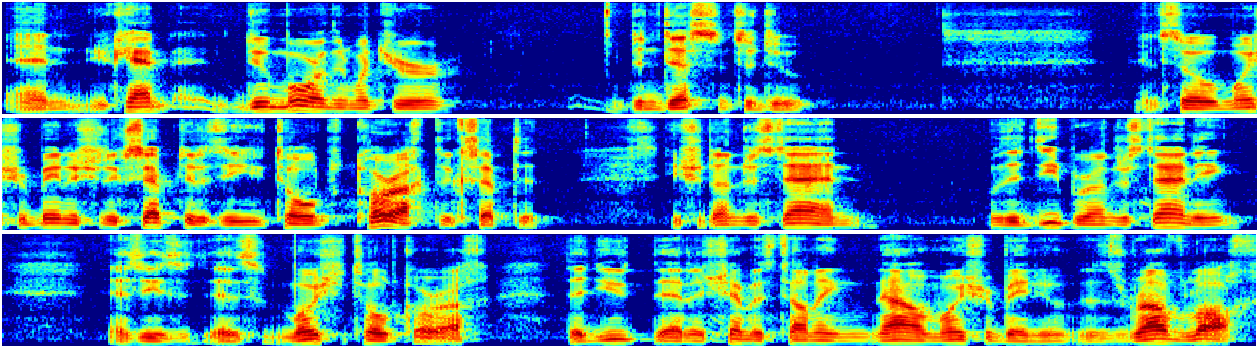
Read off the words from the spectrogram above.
And you can't do more than what you're been destined to do. And so Moshe Rabbeinu should accept it as he told Korach to accept it. He should understand, with a deeper understanding, as he's as Moshe told Korach, that you that Hashem is telling now Moshe Rabbeinu, is Rav Loch,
